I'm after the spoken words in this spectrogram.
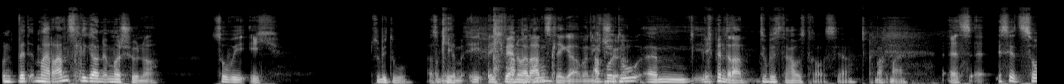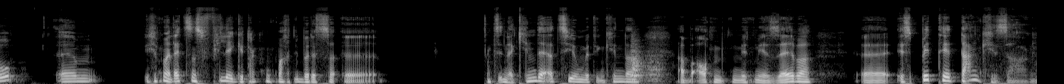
und wird immer ranzliger und immer schöner. So wie ich. so wie du. Also Okay. dem- ich, ich wäre nur ranzliger, aber nicht Aber schöner. du, ähm, ich bin dran. du bist der Haus draus, ja. Mach mal. Es äh, ist jetzt so, ähm, ich habe mir letztens viele Gedanken gemacht über das äh, jetzt in der Kindererziehung mit den Kindern, aber auch mit, mit mir selber, äh, ist bitte Danke sagen.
